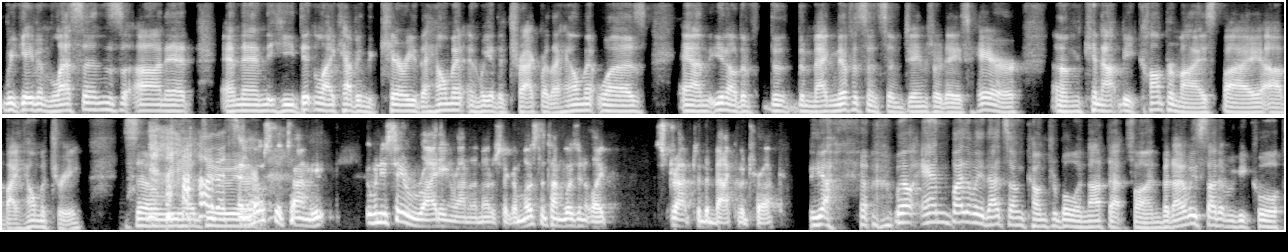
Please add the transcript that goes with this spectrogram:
we gave him lessons on it, and then he didn't like having to carry the helmet, and we had to track where the helmet was, and you know, the the, the magnificence of James Roday's hair um, cannot be compromised by uh, by helmetry. So we had Oh, to. that's and most of the time, he, when you say riding around on a motorcycle, most of the time wasn't it like strapped to the back of a truck? Yeah. Well, and by the way, that's uncomfortable and not that fun, but I always thought it would be cool.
